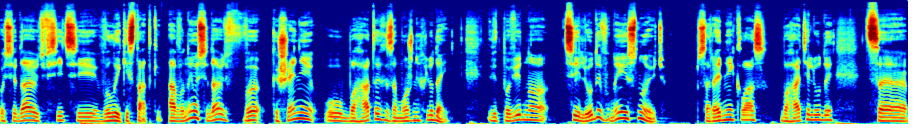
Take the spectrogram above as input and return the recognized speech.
осідають всі ці великі статки? А вони осідають в кишені у багатих заможних людей. Відповідно, ці люди вони існують. Середній клас, багаті люди це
